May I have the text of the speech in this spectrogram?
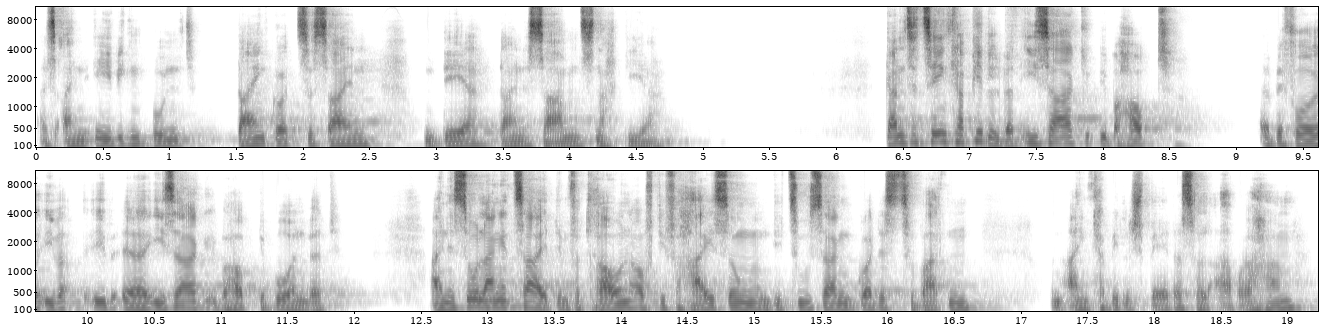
als einen ewigen Bund, dein Gott zu sein und der deines Samens nach dir. Ganze zehn Kapitel wird Isaac überhaupt, äh, bevor äh, Isaac überhaupt geboren wird. Eine so lange Zeit im Vertrauen auf die Verheißungen und die Zusagen Gottes zu warten und ein Kapitel später soll Abraham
